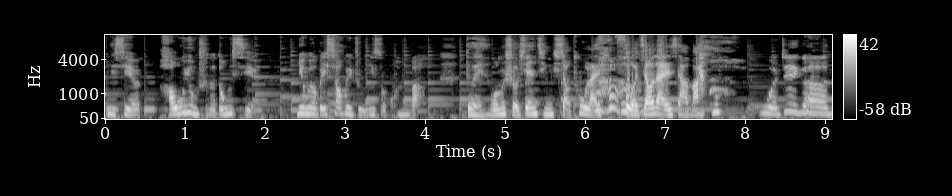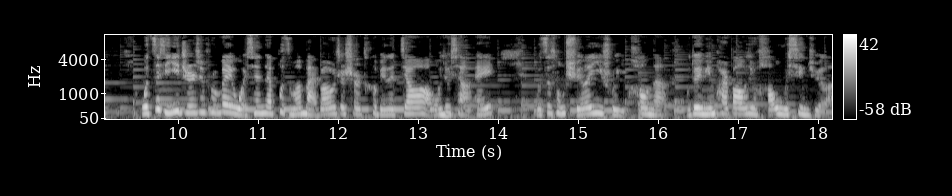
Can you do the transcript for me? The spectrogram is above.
那些毫无用处的东西？你有没有被消费主义所捆绑？对我们首先请小兔来自我交代一下吧。我这个我自己一直就是为我现在不怎么买包这事儿特别的骄傲。我就想，哎，我自从学了艺术以后呢，我对名牌包就毫无兴趣了。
